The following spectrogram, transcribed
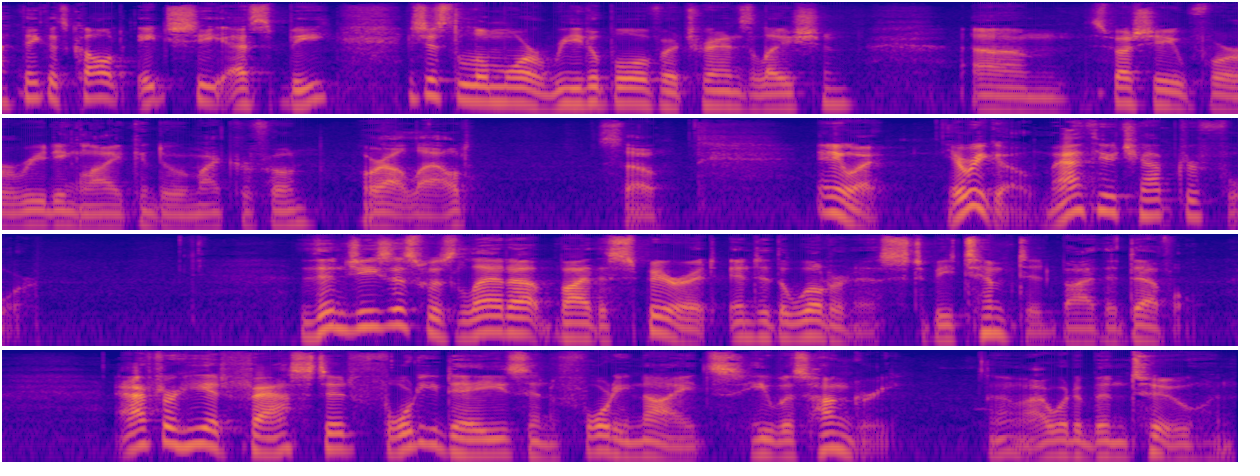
I think it's called HCSB. It's just a little more readable of a translation, um, especially for reading like into a microphone or out loud. So, anyway, here we go. Matthew chapter 4. Then Jesus was led up by the Spirit into the wilderness to be tempted by the devil. After he had fasted forty days and forty nights, he was hungry. I would have been too, and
